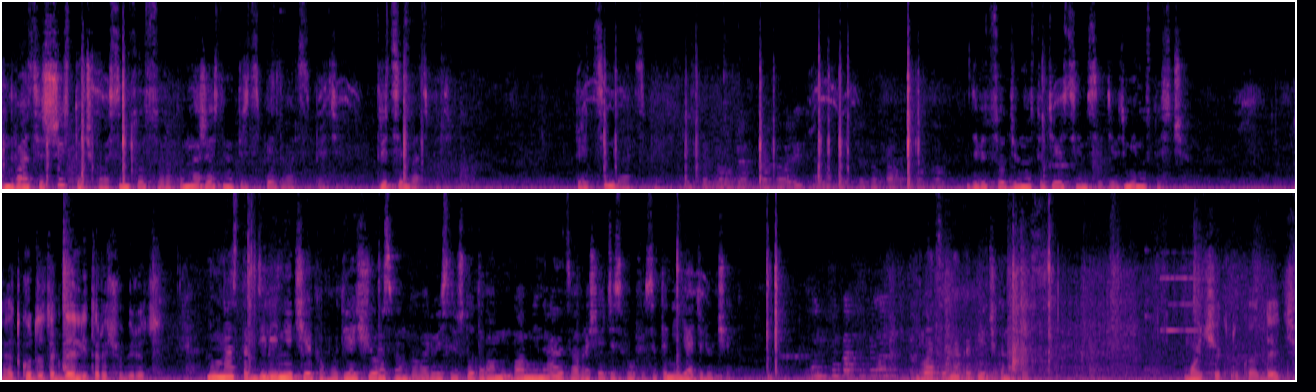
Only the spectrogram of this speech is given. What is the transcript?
26 точка 840 умножать на 35 25. 37 25. 37 25. 52 рубля говорится, у нас если заправка то 999 79 минус 1000. Откуда тогда литр еще берется? Ну, у нас так деление чека будет. Я еще раз вам говорю, если что-то вам, вам не нравится, обращайтесь в офис. Это не я делю чек. Бонусную карту приложите, пожалуйста. 21 копеечка на кассе. Мой чек только отдайте.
